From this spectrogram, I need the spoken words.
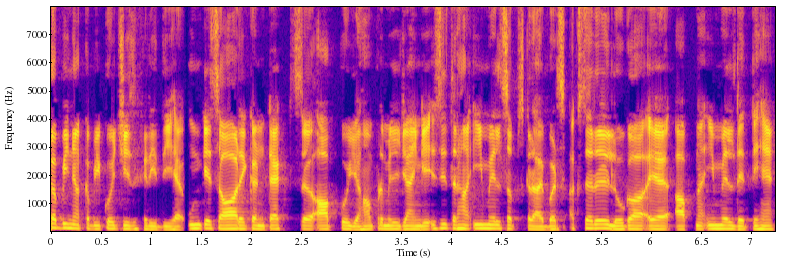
कभी ना कभी कोई चीज़ खरीदी है, उनके सारे कंटेक्ट्स आपको यहाँ पर मिल जाएँगे। इसी तरह ईमेल सब्सक्राइबर्स अक्सर लोग अपना ईमेल देते हैं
